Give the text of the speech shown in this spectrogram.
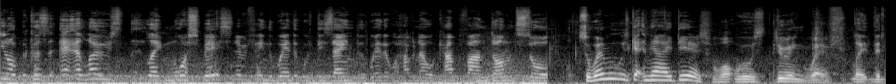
You know, because it allows like more space and everything, the way that we've designed, the way that we're having our camper van done. So so when we was getting the ideas for what we was doing with like the,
